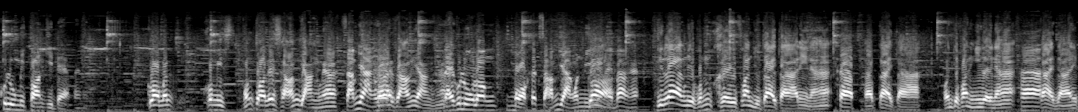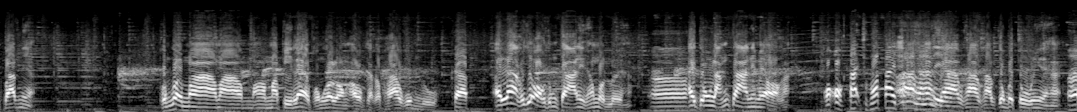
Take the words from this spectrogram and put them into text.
คุณลุงมีตอนกี่แบบฮะเนี่ยก็มันก็มีผมตอนได้สามอย่างนะสามอย่างเลได้ยสามอย่างไหนฮะ คุณลุงลองบอกสักสามอย่างมันมีก็ยังไงบ้างฮะทีแรกนี่ผมเคยฟันอยู่ใต้ตานี่นะฮะครับ ครับใต้ตาผมจะฟันอย่างนี้เลยนะฮะฮะ ใต้ตานี่ปั๊บเนี่ย ผมก็มามามามาปีแรก ผมก็ลองเอาจากกระเพราหุ้มดูครับไอ้รากเขาจะออกตรงตานี่ทั้งหมดเลยฮะเอ่อไอ้ตรงหลังตานี่ไม่ออกอะ ออกออกใต้เฉพาะใต้ตาเท่านั้นเองครับครับครับตรงประตูนี่นะฮะอ่า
